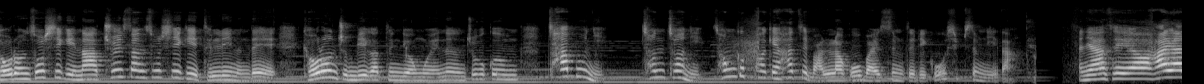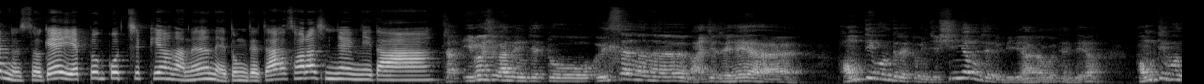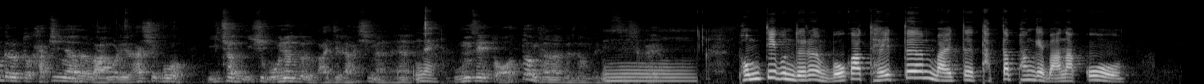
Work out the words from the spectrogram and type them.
결혼 소식이나 출산 소식이 들리는데 결혼 준비 같은 경우에는 조금 차분히 천천히 성급하게 하지 말라고 말씀드리고 싶습니다. 안녕하세요. 하얀 눈 속에 예쁜 꽃이 피어나는 애동제자 설아신녀입니다. 자 이번 시간에 이제 또 을사년을 맞이를 해야 할 범띠분들의 또 이제 신년 운세를 미리 알아볼 텐데요. 범띠분들은 또 갑진년을 마무리를 하시고 2025년도를 맞이를 하시면은 네. 운세에 또 어떤 변화 변동들이 있으실까요? 음, 범띠분들은 뭐가 될 듯 말 듯 답답한 게 많았고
